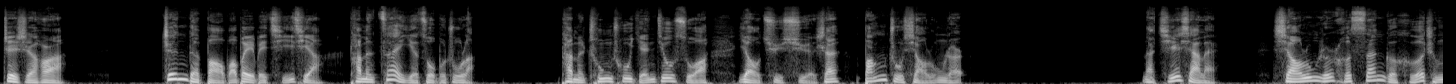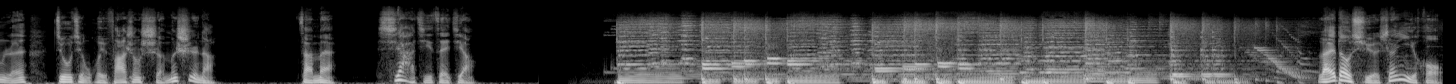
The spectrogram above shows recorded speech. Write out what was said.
这时候啊，真的宝宝贝贝、琪琪啊，他们再也坐不住了，他们冲出研究所，要去雪山帮助小龙人。那接下来，小龙人和三个合成人究竟会发生什么事呢？咱们下集再讲。来到雪山以后，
